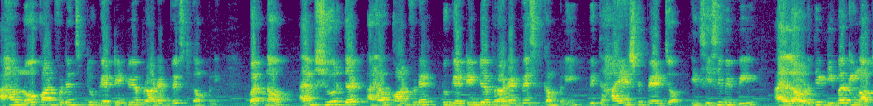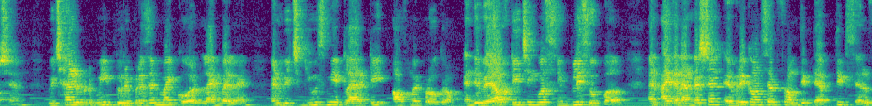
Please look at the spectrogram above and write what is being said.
I have no confidence to get into a product based company. But now I am sure that I have confidence to get into a product based company with the highest paid job. In CCBP, I loved the debugging option which helped me to represent my code line by line and which gives me a clarity of my program. And the way of teaching was simply super and I can understand every concept from the depth itself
